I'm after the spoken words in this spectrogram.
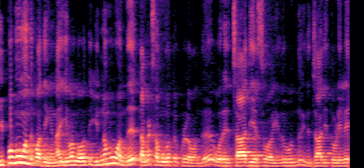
இப்பவும் வந்து பார்த்தீங்கன்னா இவங்க வந்து இன்னமும் வந்து தமிழ் சமூகத்துக்குள்ளே வந்து ஒரு சாதிய இது வந்து இது ஜாதி தொழில்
